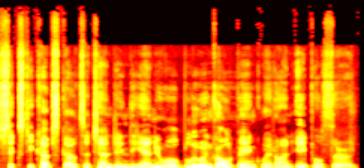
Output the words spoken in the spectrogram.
60 Cub Scouts attending the annual Blue and Gold banquet on April 3rd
